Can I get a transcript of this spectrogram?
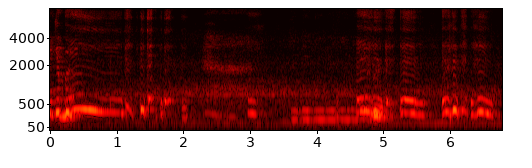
aja bu. Gidi gidi gidi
